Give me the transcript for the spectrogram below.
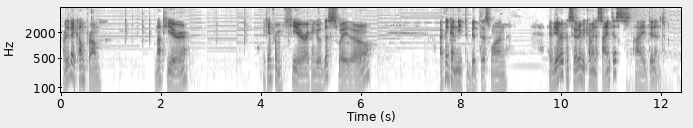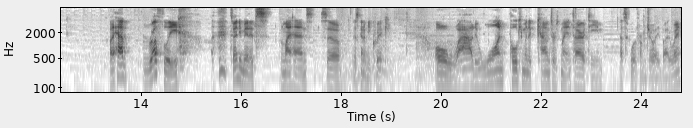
Where did I come from? Not here. I came from here. I can go this way, though. I think I need to bid this one. Have you ever considered becoming a scientist? I didn't. I have roughly 20 minutes on my hands, so it's gonna be quick. Oh wow, the one Pokemon that counters my entire team. That's a quote from Joy, by the way.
